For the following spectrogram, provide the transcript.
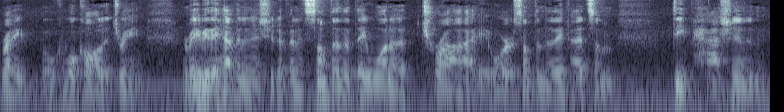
right? We'll, we'll, call it a dream. Or maybe they have an initiative and it's something that they want to try or something that they've had some deep passion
